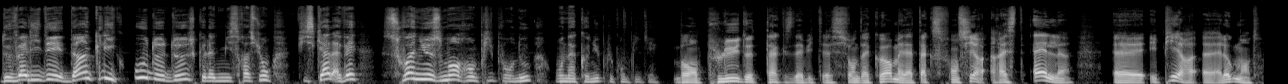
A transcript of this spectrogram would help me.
de valider d'un clic ou de deux ce que l'administration fiscale avait soigneusement rempli pour nous. On a connu plus compliqué. Bon, plus de taxes d'habitation, d'accord, mais la taxe foncière reste, elle, euh, et pire, euh, elle augmente.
